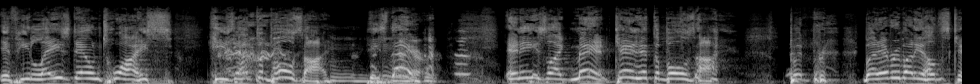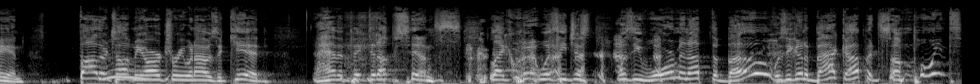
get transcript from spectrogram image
If he lays down twice, he's at the bullseye. He's there. And he's like, man, can't hit the bullseye. But but everybody else can. Father taught me archery when I was a kid. I haven't picked it up since. Like, was he just was he warming up the bow? Was he going to back up at some point?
